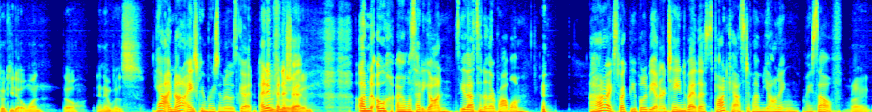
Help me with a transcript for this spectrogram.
cookie dough one though, and it was Yeah, I'm not an ice cream person, but it was good. I didn't was finish really it. good. Um, oh, I almost had a yawn. See, that's another problem. How do I expect people to be entertained by this podcast if I'm yawning myself? Right.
